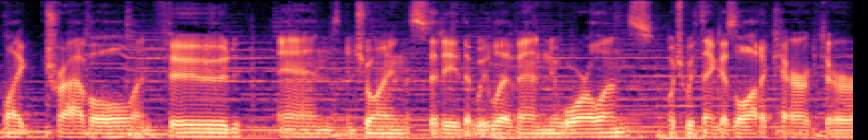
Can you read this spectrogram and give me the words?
like travel and food and enjoying the city that we live in, New Orleans, which we think has a lot of character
